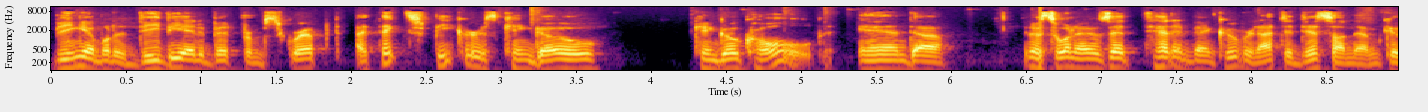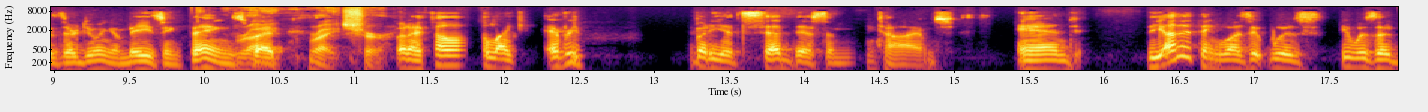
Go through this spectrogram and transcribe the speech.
being able to deviate a bit from script, I think speakers can go can go cold. And uh, you know, so when I was at TED in Vancouver, not to diss on them because they're doing amazing things, right, but right, sure. But I felt like everybody had said this a million times, and the other thing was it was it was a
